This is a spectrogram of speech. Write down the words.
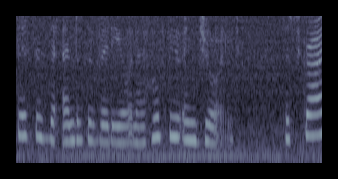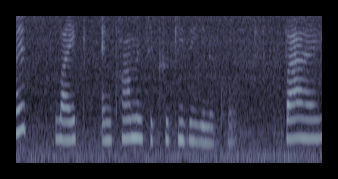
This is the end of the video and I hope you enjoyed. Subscribe, like, and comment to Cookie the Unicorn. Bye!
